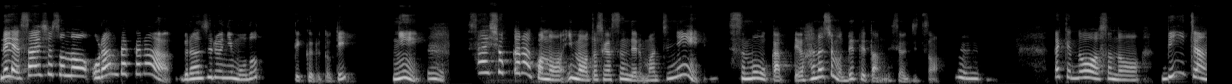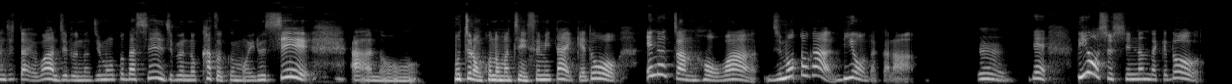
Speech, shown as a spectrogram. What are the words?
で、最初そのオランダからブラジルに戻ってくるときに、うん。最初からこの今私が住んでる町に住もうかっていう話も出てたんですよ、実は。うんだけど、その B ちゃん自体は自分の地元だし、自分の家族もいるし、あの、もちろんこの町に住みたいけど、N ちゃんの方は地元がリオだから、うん。リオ出身なんだけど、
